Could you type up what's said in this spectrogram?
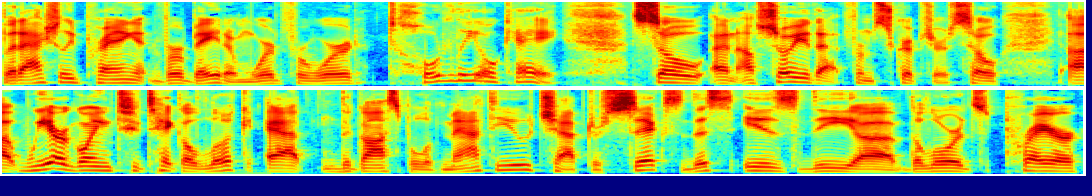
but actually praying it verbatim, word for word, totally okay. So, and I'll show you that from scripture. So, uh, we are going to take a look at the Gospel of Matthew, chapter six. This is the uh, the Lord's prayer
